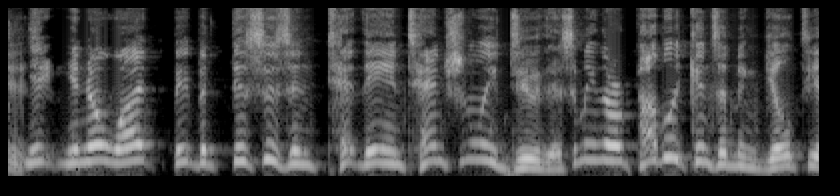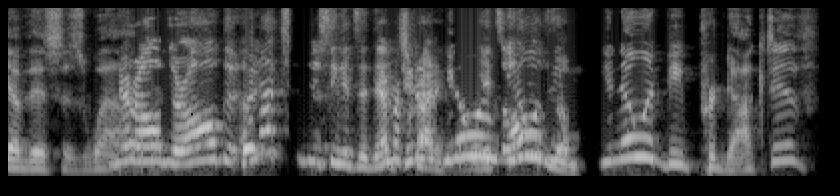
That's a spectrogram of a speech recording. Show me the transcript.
Well, you, you know what? But, this is int- they intentionally do this. I mean, the Republicans have been guilty of this as well. they're all they're all i'm not suggesting it's a But you know, democratic you know, what- it's all of would them be- You know, would be productive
